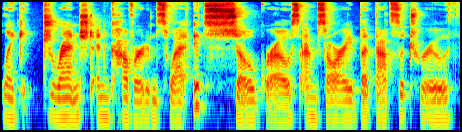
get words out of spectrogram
like drenched and covered in sweat. It's so gross. I'm sorry, but that's the truth.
